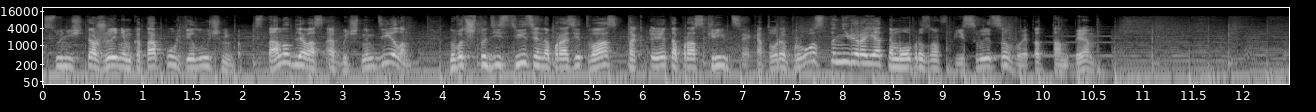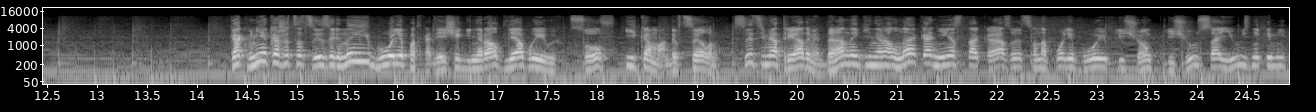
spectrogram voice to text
с уничтожением катапульт и лучников станут для вас обычным делом. Но вот что действительно поразит вас, так это проскрипция, которая просто невероятным образом вписывается в этот тандем. Как мне кажется, Цезарь наиболее подходящий генерал для боевых псов и команды в целом. С этими отрядами данный генерал наконец-то оказывается на поле боя плечом к плечу с союзниками,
